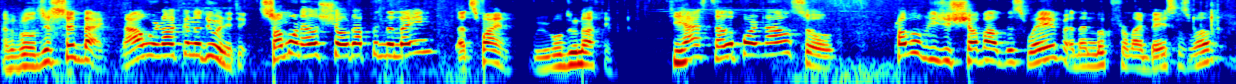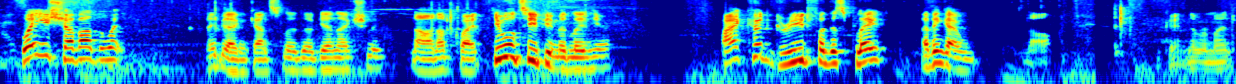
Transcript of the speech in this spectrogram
And we'll just sit back. Now we're not going to do anything. Someone else showed up in the lane? That's fine. We will do nothing. He has teleport now, so probably just shove out this wave and then look for my base as well. Wait, you shove out the wave. Maybe I can cancel it again, actually. No, not quite. He will TP mid lane here. I could greed for this plate. I think I... No. Okay, never mind.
